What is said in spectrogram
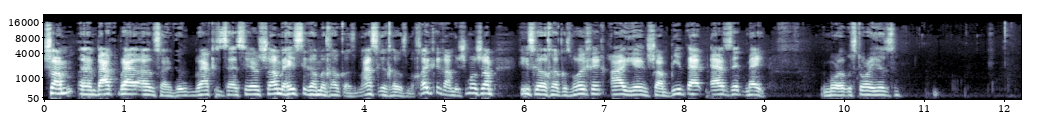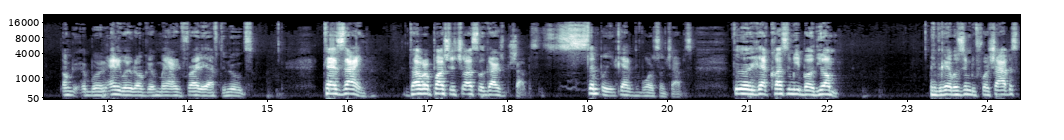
Sham and back I'm sorry, the back says here Sham Hasig Mechakos, Maskir Chakos Mechakik, I'm Shmo Sham, he's Chakos Mechakik, Ayin Sham, be that as it may. The moral of the story is don't, anyway, we don't get married Friday afternoons. Tezain. Davar Pasha Shas Lagarish Shabbos. Simple, you can't divorce on Shabbos. Feel like you got custom about Yom. If the guy was in before Shabbos,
